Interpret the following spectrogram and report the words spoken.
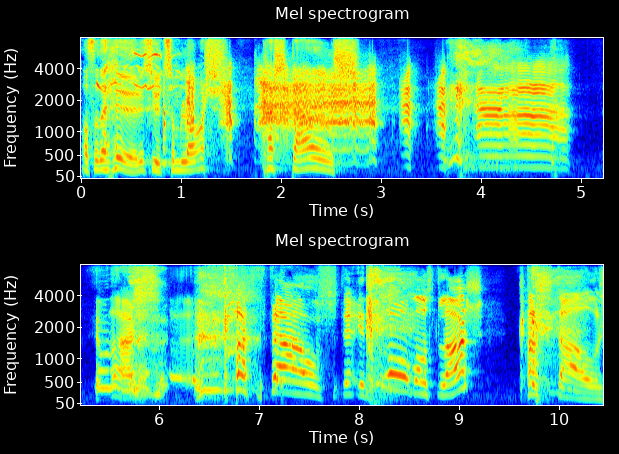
Altså, det høres ut som Lars. Karstalj. Jo, det er det. Kastalj! It's almost Lars. Kastalj.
